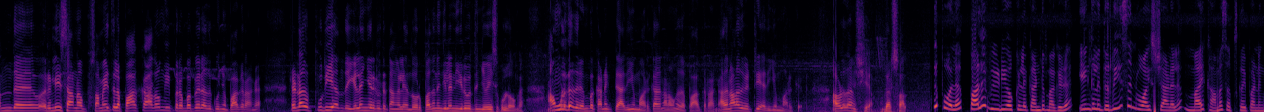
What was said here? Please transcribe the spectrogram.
அந்த ரிலீஸ் ஆன சமயத்தில் பார்க்காதவங்க இப்போ ரொம்ப பேர் அது கொஞ்சம் பார்க்குறாங்க ரெண்டாவது புதிய அந்த இளைஞர்கள் இருக்காங்களே அந்த ஒரு பதினஞ்சுலேருந்து இருபத்தஞ்சி வயசுக்குள்ளவங்க. அவங்களுக்கு அது ரொம்ப கனெக்ட் அதிகமாக இருக்குது அதனால் அவங்க அதை பார்க்குறாங்க அதனால் அது வெற்றி அதிகமாக இருக்குது அவ்வளோதான் விஷயம். தட்ஸ் ஆல் இது போல பல வீடியோக்களை கண்டு மகிழ எங்களது ரீசன்ட் வாய்ஸ் சேனலை மறக்காம சப்ஸ்கிரைப் பண்ணுங்க.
